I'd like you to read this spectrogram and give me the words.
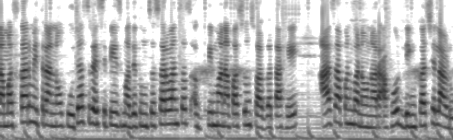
नमस्कार मित्रांनो पूजाच रेसिपीजमध्ये तुमचं सर्वांचंच अगदी मनापासून स्वागत आहे. आज आपण बनवणार आहोत डिंकाचे लाडू.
